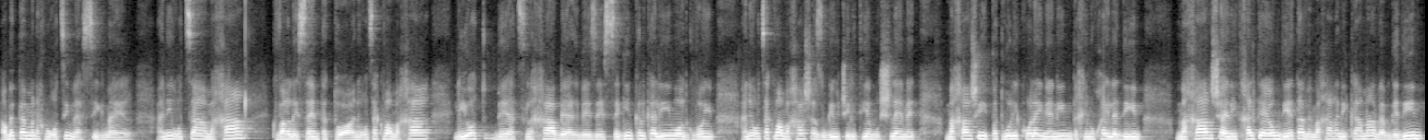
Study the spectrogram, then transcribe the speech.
הרבה פעמים אנחנו רוצים להשיג מהר. אני רוצה מחר כבר לסיים את התואר, אני רוצה כבר מחר להיות בהצלחה, באיזה הישגים כלכליים מאוד גבוהים, אני רוצה כבר מחר שהזוגיות שלי תהיה מושלמת, מחר שיפתרו לי כל העניינים בחינוך הילדים, מחר שאני התחלתי היום דיאטה ומחר אני קמה והבגדים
